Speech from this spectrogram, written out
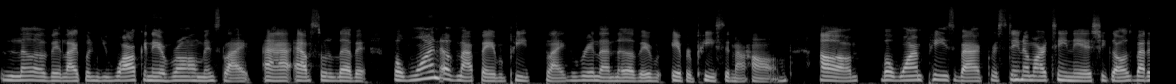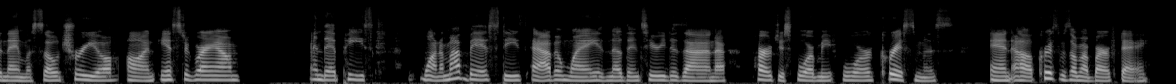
love it. Like when you walk in their room, it's like I absolutely love it. But one of my favorite pieces, like really, I love every, every piece in my home. Um, but one piece by Christina Martinez. She goes by the name of Soul Trio on Instagram, and that piece, one of my besties, Alvin Wayne, another interior designer, purchased for me for Christmas and uh, Christmas on my birthday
